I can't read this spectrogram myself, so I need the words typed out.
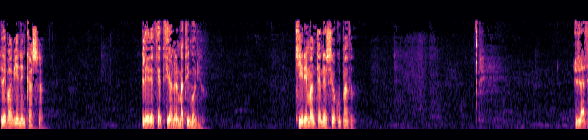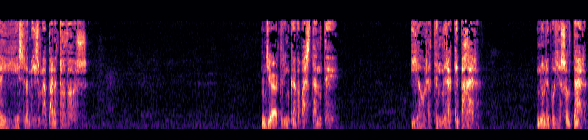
¿Le va bien en casa? ¿Le decepciona el matrimonio? ¿Quiere mantenerse ocupado? La ley es la misma para todos. Ya ha trincado bastante. Y ahora tendrá que pagar. No le voy a soltar.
